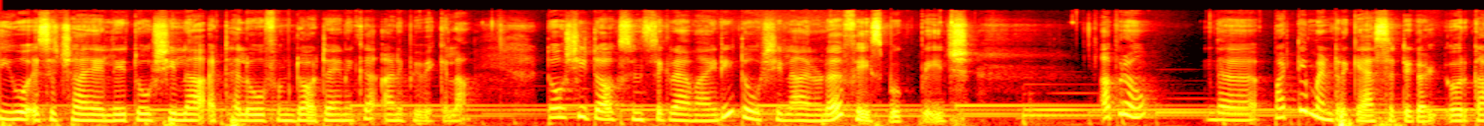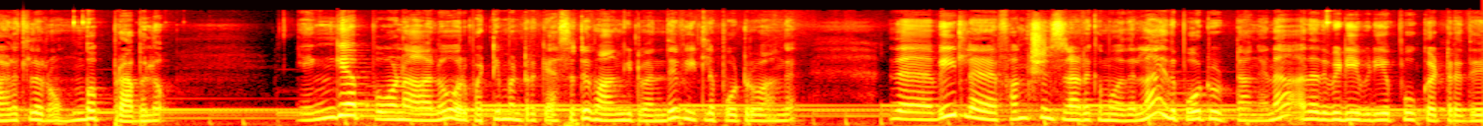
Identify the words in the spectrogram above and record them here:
டிஓஎஸ்ஹெச்ஐஎல்ஏ டோஷிலா அட் ஹலோ ஃப்ரம் டாட் எனக்கு அனுப்பி வைக்கலாம். டோஷி டாக்ஸ் இன்ஸ்டாகிராம் ஐடி டோஷிலா என்னோட ஃபேஸ்புக் பேஜ் அப்புறம் இந்த பட்டிமன்ற கேசட்டுகள் ஒரு காலத்தில் ரொம்ப பிரபலம். எங்கே போனாலும் ஒரு பட்டிமன்ற கேசட்டு வாங்கிட்டு வந்து வீட்டில் போட்டுருவாங்க. இந்த வீட்டில் ஃபங்க்ஷன்ஸ் நடக்கும் போதெல்லாம் இது போட்டு விட்டாங்கன்னா அதாவது விடிய விடிய பூ கட்டுறது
